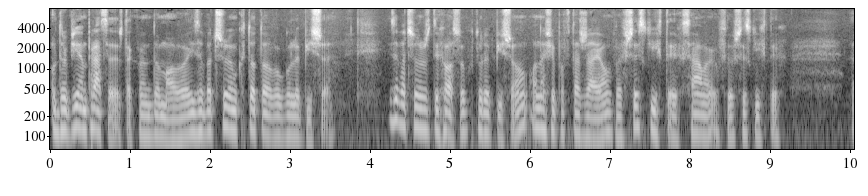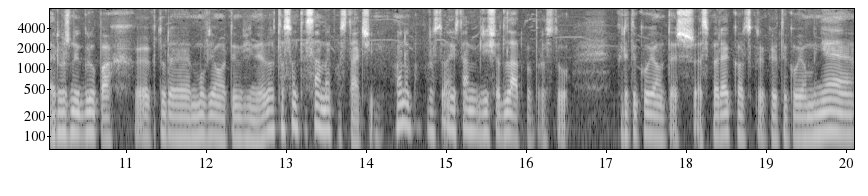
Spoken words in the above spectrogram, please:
odrobiłem pracę, że tak powiem, domową i zobaczyłem, kto to w ogóle pisze. I zobaczyłem, że tych osób, które piszą, one się powtarzają we wszystkich tych samych, we wszystkich tych różnych grupach, e, które mówią o tym winylu, to są te same postaci. One po prostu, oni tam gdzieś od lat po prostu krytykują też SP Records, kry- krytykują mnie e,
